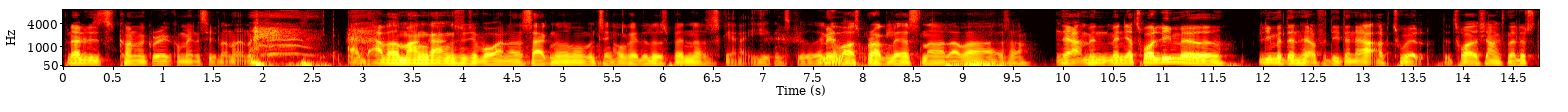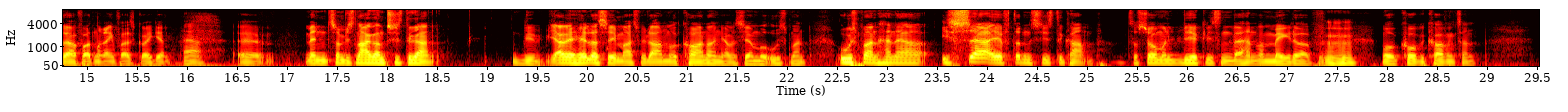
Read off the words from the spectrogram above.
På nærlig, hvis Conor McGregor kommer ind og siger et eller andet. Ja, der har været mange gange, synes jeg, hvor han har sagt noget, hvor man tænker, okay, det lyder spændende, og så sker der ikke en skid. Ikke? Men-. Der var også Brock Lesnar, der var altså... ja, men, men jeg tror lige med, lige med den her, fordi den er aktuel, det tror jeg, at chancen er lidt større for, at den rent faktisk går igennem. Ja. Øh, men som vi snakkede om sidste gang, vi, jeg vil hellere se Masvidal mod Conor, end jeg vil se ham mod Usman. Usman, han er, især efter den sidste kamp, så så man virkelig sådan, hvad han var made of Mm-hmm. mod Kobe Covington.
